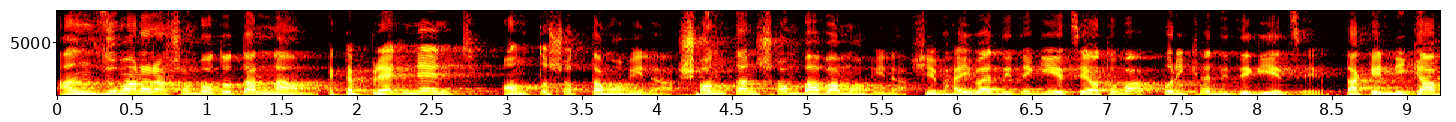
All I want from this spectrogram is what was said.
আঞ্জুমারারা সম্ভবত তার নাম। একটা প্রেগনেন্ট অন্তঃসত্ত্বা মহিলা, সন্তান সম্ভাবা মহিলা। সে ভাইবা দিতে গিয়েছে অথবা পরীক্ষা দিতে গিয়েছে। তাকে নিকাব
